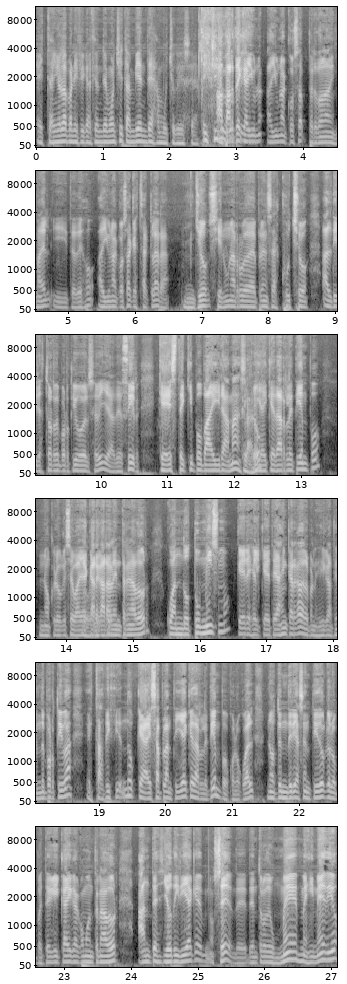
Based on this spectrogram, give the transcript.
este año la planificación de Monchi también deja mucho que desear. Aparte que... hay, una, hay una cosa, perdona Ismael, y te dejo, hay una cosa que está clara. Yo, si en una rueda de prensa escucho al director deportivo del Sevilla decir que este equipo va a ir a más y hay que darle tiempo, no creo que se vaya a cargar al entrenador cuando tú mismo, que eres el que te has encargado de la planificación deportiva, estás diciendo que a esa plantilla hay que darle tiempo, con lo cual no tendría sentido que Lopetegui caiga como entrenador. Antes yo diría que, no sé, dentro de un mes, mes y medio,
